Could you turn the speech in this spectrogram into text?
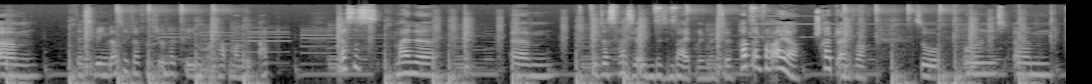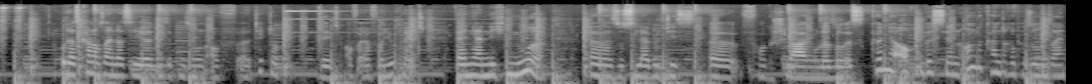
Ähm, deswegen lasst euch davon nicht unterkriegen und habt mal mit ab. Das ist meine, ähm, das, was ich euch ein bisschen beibringen möchte. Habt einfach Eier. Schreibt einfach. So, und, ähm, oder es kann auch sein, dass ihr diese Person auf äh, TikTok seht, auf eurer For You-Page. Werden ja nicht nur äh, so Celebrities äh, vorgeschlagen oder so. Es können ja auch ein bisschen unbekanntere Personen sein.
